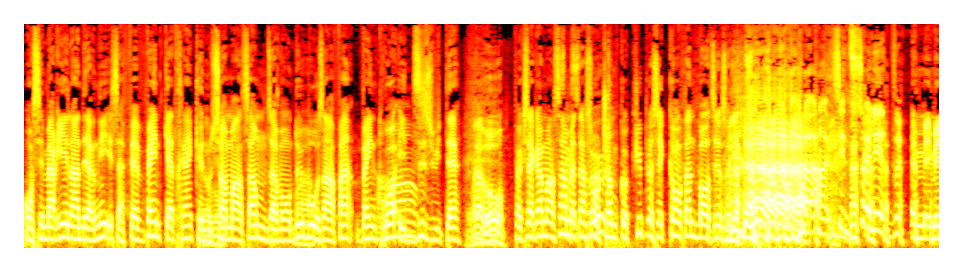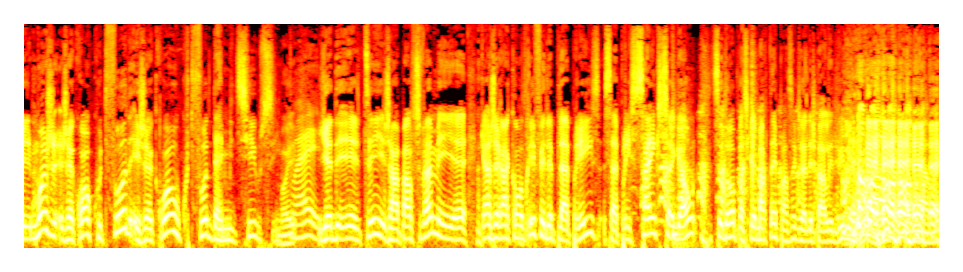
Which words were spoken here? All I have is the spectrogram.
On s'est mariés l'an dernier et ça fait 24 ans que nous sommes ensemble, nous avons deux Wow. beaux enfants, 23 Wow. et 18 ans. Bravo. Fait que ça a commencé en mettant son chum cocu, puis là c'est content de bâtir ça c'est du solide. mais, mais moi je, je crois au coup de foudre et je crois au coup de foudre d'amitié aussi. Oui. Ouais. Il y a des, tu sais, j'en parle souvent, mais euh, quand j'ai rencontré Philippe Laprise, ça a pris cinq secondes. C'est drôle parce que Martin pensait que j'allais parler de lui, mais Ah ouais.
